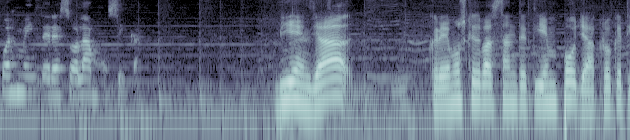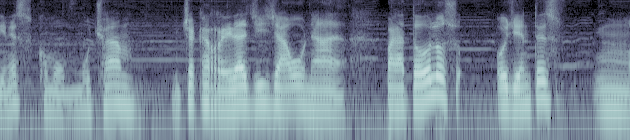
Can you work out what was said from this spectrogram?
pues me interesó la música. Bien, ya creemos que es bastante tiempo, ya creo que tienes como mucha, mucha carrera allí ya o nada. Para todos los oyentes Mm,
